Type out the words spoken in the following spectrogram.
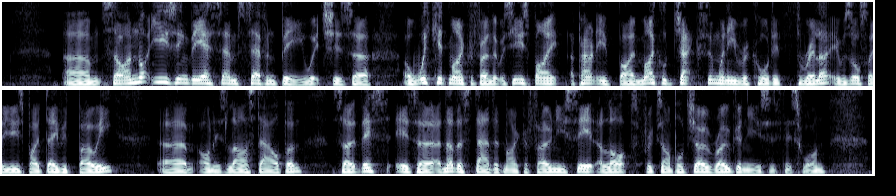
Um, so I'm not using the SM7B, which is a, a, wicked microphone that was used by apparently by Michael Jackson when he recorded Thriller. It was also used by David Bowie um, on his last album. So this is a, another standard microphone. You see it a lot. For example, Joe Rogan uses this one.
